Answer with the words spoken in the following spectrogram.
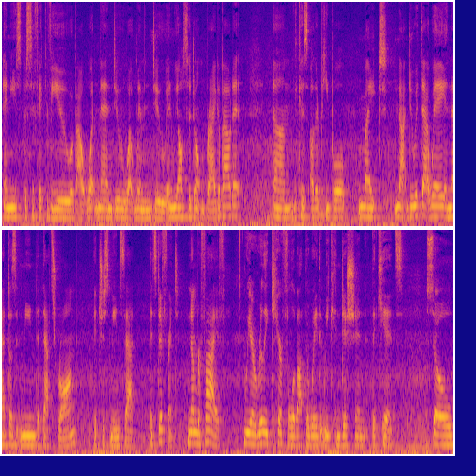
any specific view about what men do, what women do, and we also don't brag about it um, because other people might not do it that way, and that doesn't mean that that's wrong. It just means that it's different. Number five, we are really careful about the way that we condition the kids. So,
